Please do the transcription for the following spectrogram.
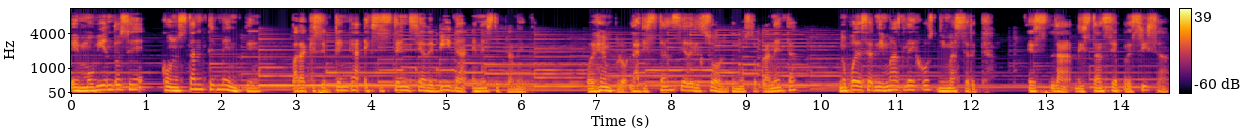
eh, moviéndose constantemente para que se tenga existencia de vida en este planeta. Por ejemplo, la distancia del Sol de nuestro planeta no puede ser ni más lejos ni más cerca. Es la distancia precisa.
